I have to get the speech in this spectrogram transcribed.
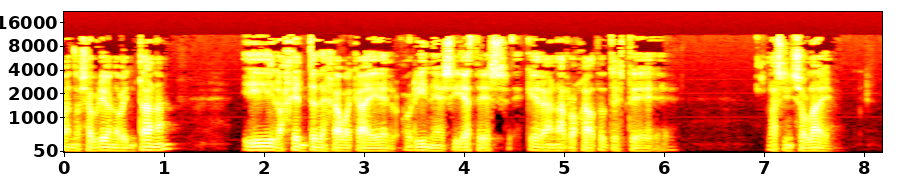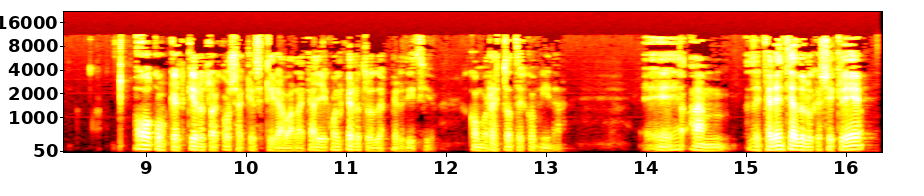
cuando se abría una ventana y la gente dejaba caer orines y heces que eran arrojados desde las insolae o cualquier otra cosa que se tiraba a la calle, cualquier otro desperdicio, como restos de comida. Eh, a diferencia de lo que se cree,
